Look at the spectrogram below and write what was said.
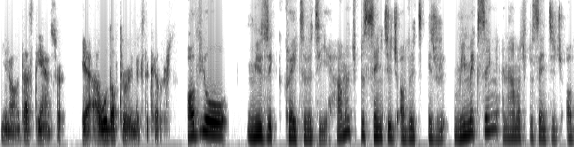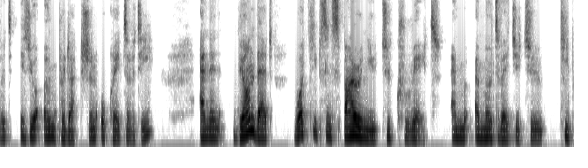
You know, that's the answer. Yeah, I would love to remix the Killers. Of your music creativity, how much percentage of it is re- remixing, and how much percentage of it is your own production or creativity? And then beyond that, what keeps inspiring you to create and, and motivate you to keep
